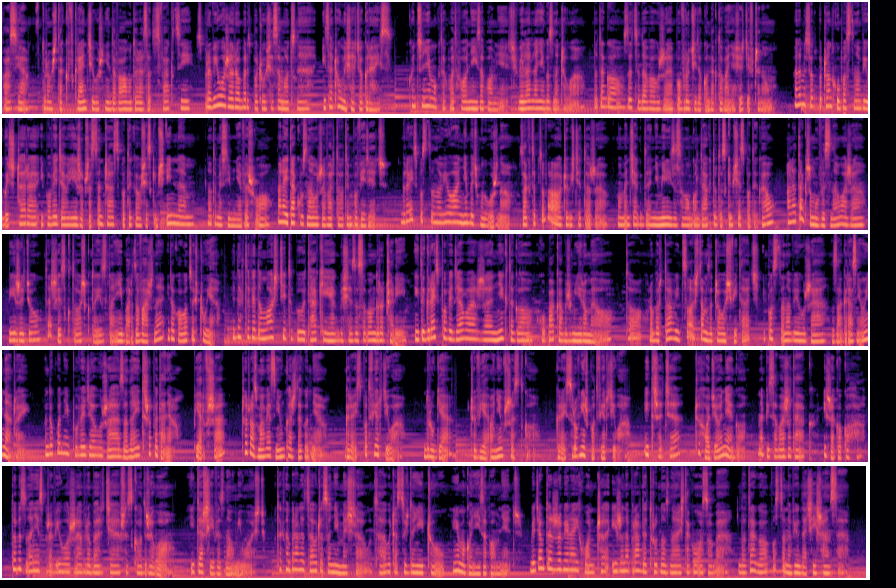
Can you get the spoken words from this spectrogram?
pasja, w którą się tak wkręcił, już nie dawała mu tyle satysfakcji, sprawiło, że Robert poczuł się samotny i zaczął myśleć o Grace. W końcu nie mógł tak łatwo o niej zapomnieć, wiele dla niego znaczyła. Dlatego zdecydował, że powróci do kontaktowania się z dziewczyną. Natomiast od początku postanowił być szczery i powiedział jej, że przez ten czas spotykał się z kimś innym, natomiast im nie wyszło, ale i tak uznał, że warto o tym powiedzieć. Grace postanowiła nie być mu dłużna. Zaakceptowała oczywiście to, że w momencie, gdy nie mieli ze sobą kontaktu, to z kim się spotykał, ale także mu wyznała, że w jej życiu też jest ktoś, kto jest dla niej bardzo ważny i do kogo coś czuje. Jednak te wiadomości to były takie, jakby się ze sobą droczyli. I gdy Grace powiedziała, że nikt tego chłopaka brzmi Romeo, to Robertowi coś tam zaczęło świtać i postanowił, że zagra z nią inaczej. Dokładniej powiedział, że zadaje trzy pytania. Pierwsze, czy rozmawia z nim każdego dnia? Grace potwierdziła. Drugie, czy wie o nim wszystko? Grace również potwierdziła. I trzecie, czy chodzi o niego? Napisała, że tak i że go kocha. To wyznanie sprawiło, że w Robercie wszystko odżyło i też jej wyznał miłość. Tak naprawdę cały czas o niej myślał, cały czas coś do niej czuł, nie mógł o niej zapomnieć. Wiedział też, że wiele ich łączy i że naprawdę trudno znaleźć taką osobę, dlatego postanowił dać jej szansę.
